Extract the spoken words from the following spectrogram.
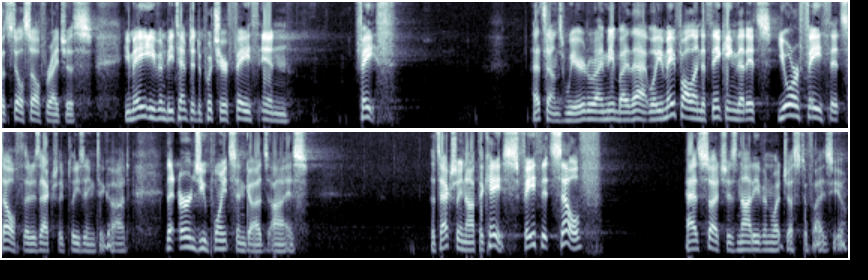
but still self righteous. You may even be tempted to put your faith in faith. That sounds weird. What do I mean by that? Well, you may fall into thinking that it's your faith itself that is actually pleasing to God, that earns you points in God's eyes. That's actually not the case. Faith itself, as such, is not even what justifies you.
